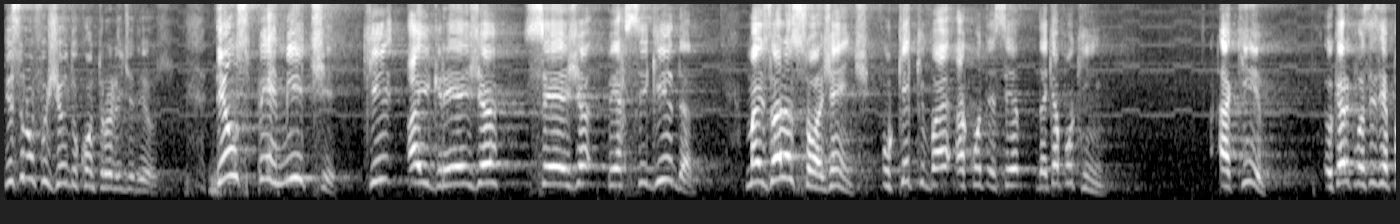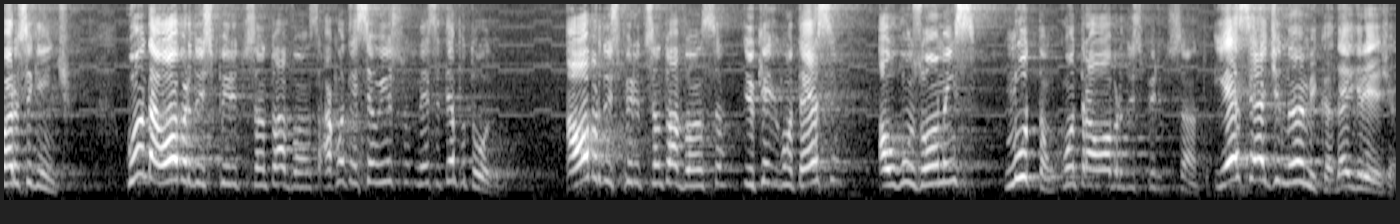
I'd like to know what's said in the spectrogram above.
Isso não fugiu do controle de Deus. Deus permite que a igreja seja perseguida. Mas olha só, gente, o que, que vai acontecer daqui a pouquinho. Aqui, eu quero que vocês reparem o seguinte: quando a obra do Espírito Santo avança, aconteceu isso nesse tempo todo. A obra do Espírito Santo avança, e o que, que acontece? Alguns homens lutam contra a obra do Espírito Santo. E essa é a dinâmica da igreja.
